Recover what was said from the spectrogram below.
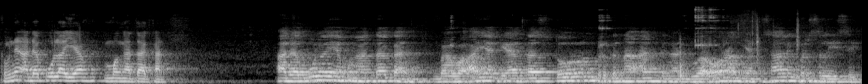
Kemudian ada pula yang mengatakan. Ada pula yang mengatakan bahwa ayat di atas turun berkenaan dengan dua orang yang saling berselisih.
